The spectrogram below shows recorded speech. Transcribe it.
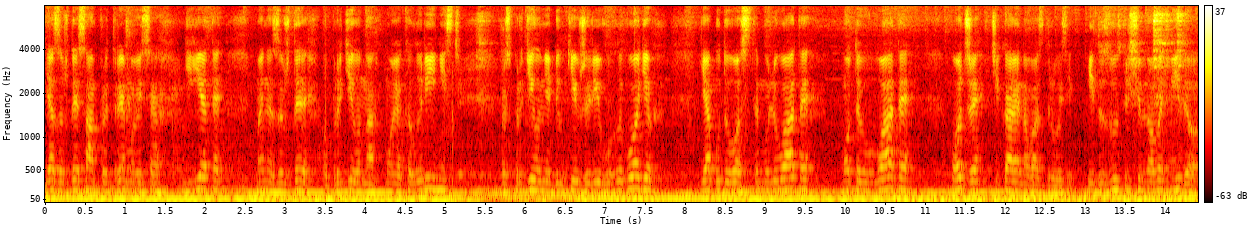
Я завжди сам притримуюся дієти. У мене завжди оприділена моя калорійність, розподілення білків, жирів, вуглеводів. Я буду вас стимулювати, мотивувати. Отже, чекаю на вас, друзі. І до зустрічі в нових відео.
